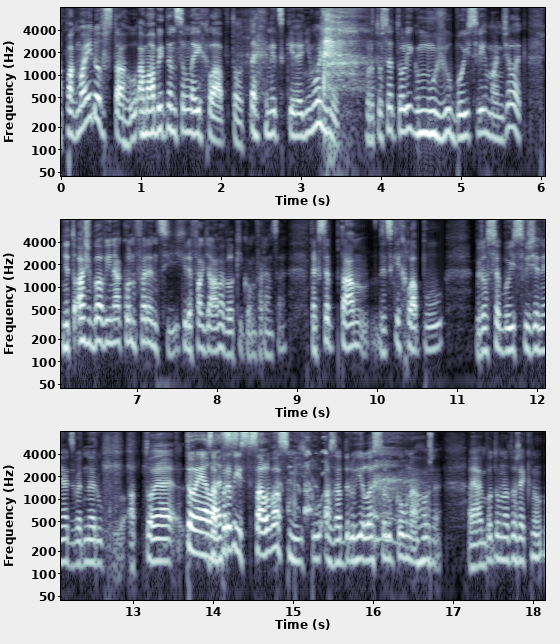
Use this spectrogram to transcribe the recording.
a pak mají do vztahu a má být ten silný chlap. To technicky není možné. Proto se tolik mužů bojí svých manželek. Mě to až baví na konferencích, kde fakt děláme velké konference, tak se ptám vždycky chlapů, kdo se bojí svý ženy, ať zvedne ruku. A to je, to je za les. prvý salva smíchu a za druhý les rukou nahoře. A já jim potom na to řeknu,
